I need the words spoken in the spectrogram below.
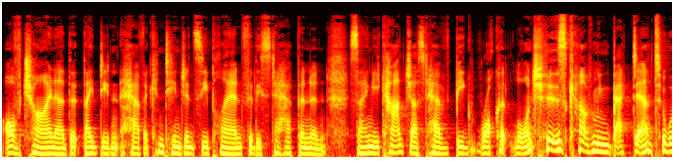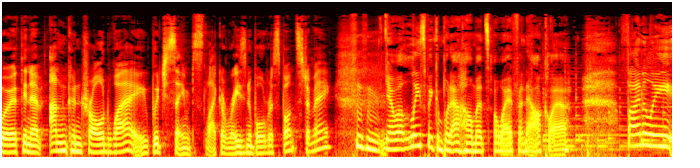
of China that they did didn't have a contingency plan for this to happen and saying you can't just have big rocket launches coming back down to Earth in an uncontrolled way, which seems like a reasonable response to me. yeah, well, at least we can put our helmets away for now, Claire. Finally,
